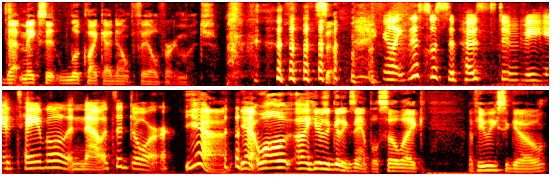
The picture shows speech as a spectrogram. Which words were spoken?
that makes it look like I don't fail very much. so You're like, this was supposed to be a table and now it's a door. yeah, yeah. Well, uh, here's a good example. So like a few weeks ago,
